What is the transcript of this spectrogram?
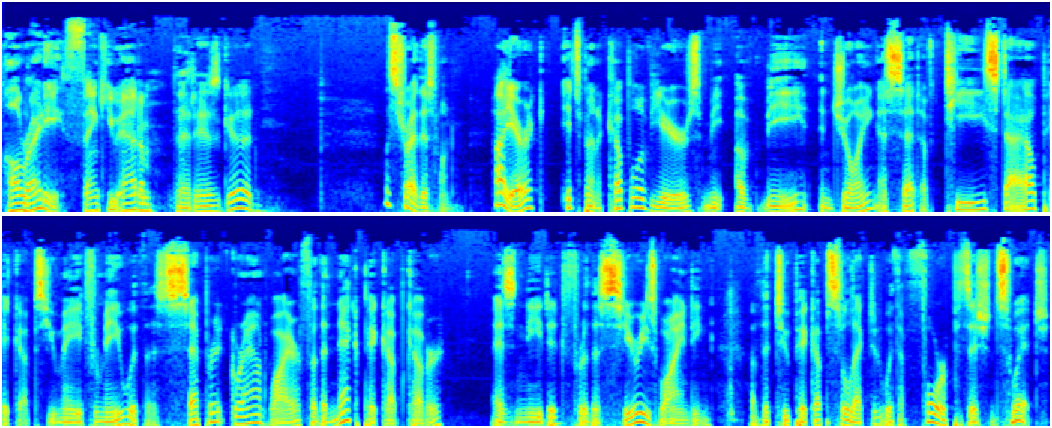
Alrighty. Thank you, Adam. That is good. Let's try this one. Hi, Eric. It's been a couple of years me, of me enjoying a set of T style pickups you made for me with a separate ground wire for the neck pickup cover as needed for the series winding of the two pickups selected with a four position switch.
